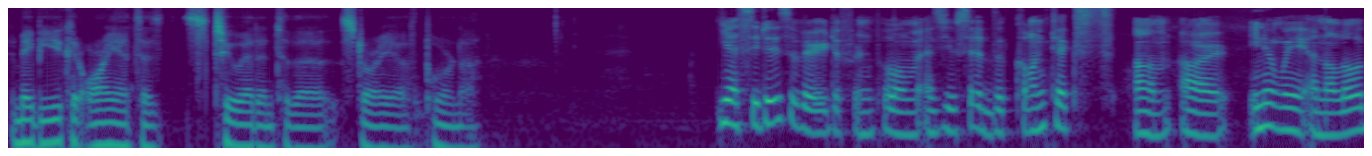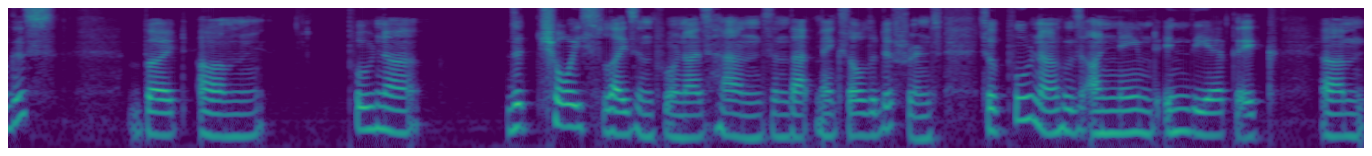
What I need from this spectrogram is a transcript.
And maybe you could orient us to it into the story of Purna. Yes, it is a very different poem. As you said, the contexts um, are in a way analogous, but um, Purna, the choice lies in Purna's hands, and that makes all the difference. So Purna, who's unnamed in the epic, um,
